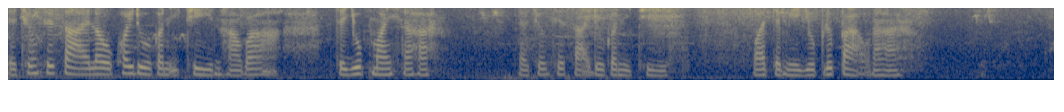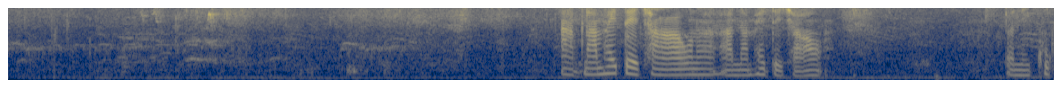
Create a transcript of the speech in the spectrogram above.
เดี๋ยวช่วงสายๆเราค่อยดูกันอีกทีนะคะว่าจะยุบไหมนะคะ เดี๋ยวช่วงสายๆดูกันอีกที ว่าจะมียุบหรือเปล่านะคะอาบน้ำให้แต่เช้านะอาบน้ำให้แต่เช้า ตอนนี้คุก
